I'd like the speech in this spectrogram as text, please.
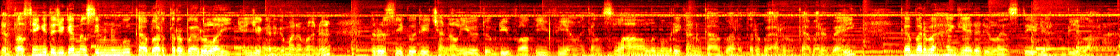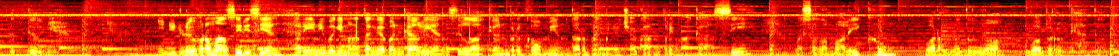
Dan pastinya kita juga masih menunggu kabar terbaru lainnya, jangan ke mana-mana. Terus ikuti channel Youtube Diva TV yang akan selalu memberikan kabar terbaru, kabar baik, kabar bahagia dari Lesti dan Bilar tentunya. Ini dulu informasi di siang hari ini, bagaimana tanggapan kalian? Silahkan berkomentar dan mengucapkan terima kasih. Wassalamualaikum warahmatullahi wabarakatuh.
